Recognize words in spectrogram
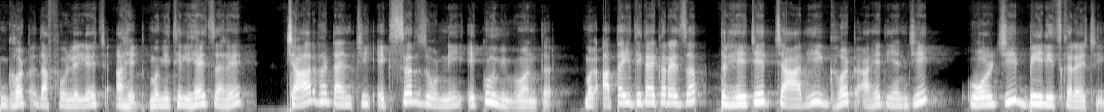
घट दाखवलेले आहेत. मग इथे लिहायचं आहे चार घटांची एकसर जोडणी एकूण विभवांतर. मग आता इथे काय करायचं? तर हे जे चारही घट आहेत यांची वोल्टची बेरीज करायची.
